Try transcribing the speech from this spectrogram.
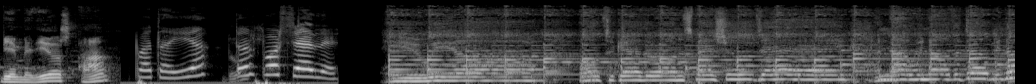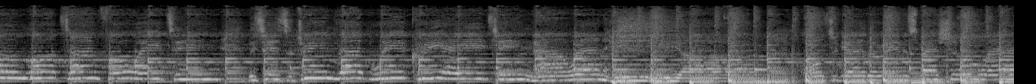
Bienvenidos a Batería 2%. Here we are, all together on a special day. And now we know that there'll be no more time for waiting. This is a dream that we're creating now. And here we are, all together in a special way.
